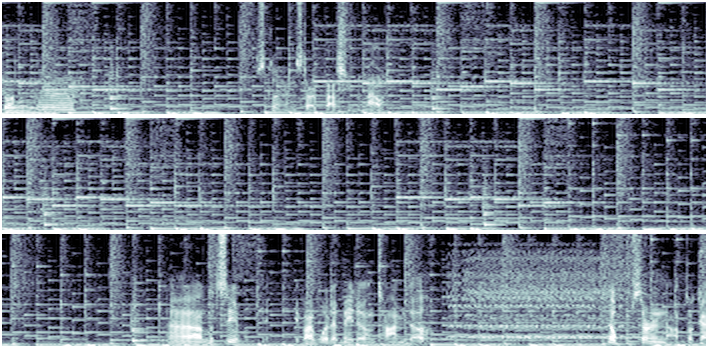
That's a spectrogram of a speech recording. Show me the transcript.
Block there. Just go ahead and start bashing them out. Uh, let's see if, if I would have made it on time, though. Nope, certainly not. Okay.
